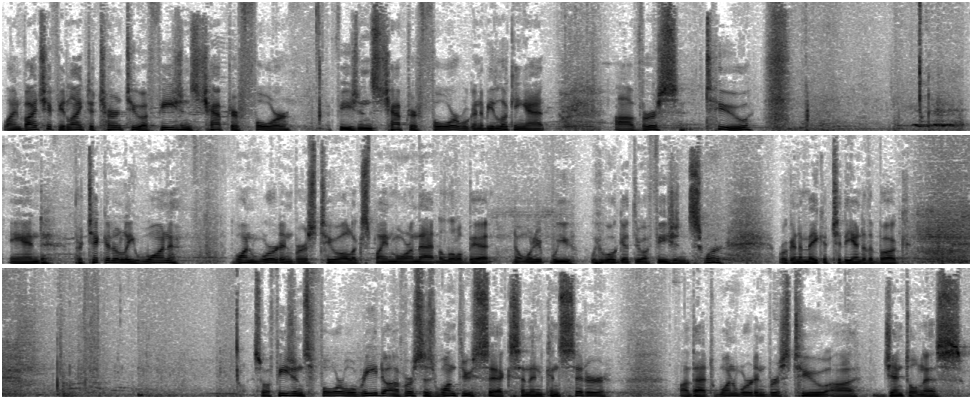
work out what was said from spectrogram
Well, I invite you, if you'd like, to turn to Ephesians chapter 4. Ephesians chapter 4, we're going to be looking at uh, verse 2, and particularly one, one word in verse 2. I'll explain more on that in a little bit. Don't worry, we, we will get through Ephesians. We're, we're going to make it to the end of the book. So, Ephesians 4, we'll read uh, verses 1 through 6 and then consider uh, that one word in verse 2 uh, gentleness.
